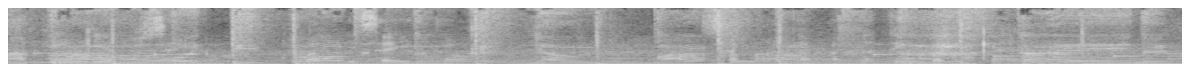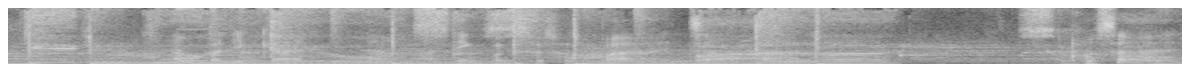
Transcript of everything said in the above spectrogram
Ang aking gift sa iyo at isa ito sa mga dapat nating balikan ang balikan ng ating pagsusumpaan sa altar kung saan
